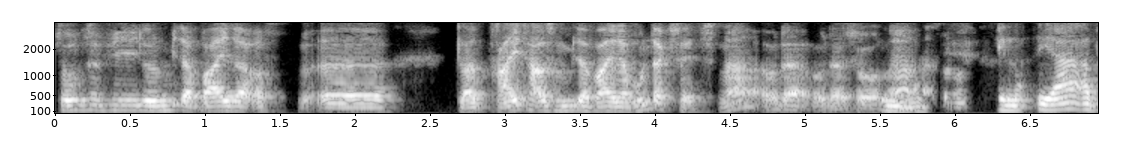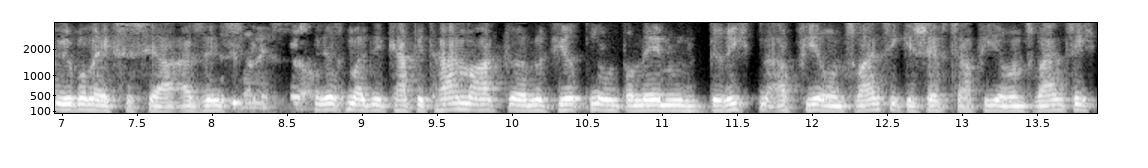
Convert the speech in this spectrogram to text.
so und so viele Mitarbeiter auf äh, glaube 3000 Mitarbeiter runtergesetzt, ne? oder, oder so. Ne? Ja, also, ja ab übernächstes Jahr. Also es müssen erstmal die kapitalmarktnotierten Unternehmen berichten ab 24, Geschäftsjahr 24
